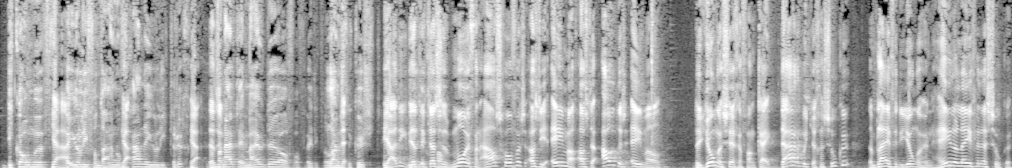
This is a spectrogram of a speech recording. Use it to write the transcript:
Die komen bij jullie vandaan of gaan naar jullie terug? Dat Vanuit Emuiden of, of weet ik wel, langs de, kust? Ja, die, dat, dat, is het mooie van aalscholvers. Als, die eenmaal, als de ouders eenmaal de jongen zeggen van... kijk, daar moet je gaan zoeken... dan blijven die jongen hun hele leven daar zoeken.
